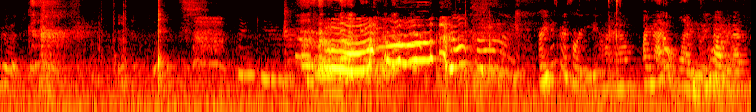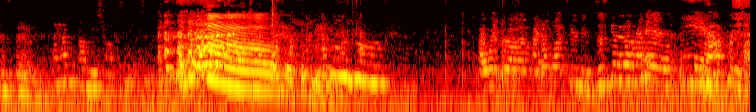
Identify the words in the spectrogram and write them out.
good. Thank you. Are you just gonna start eating right now? I mean, I don't blame you. You have an extra spoon. I have um, these chopsticks. Oh. I went from I don't want to to just get it out of my hair. Yeah, pretty much.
